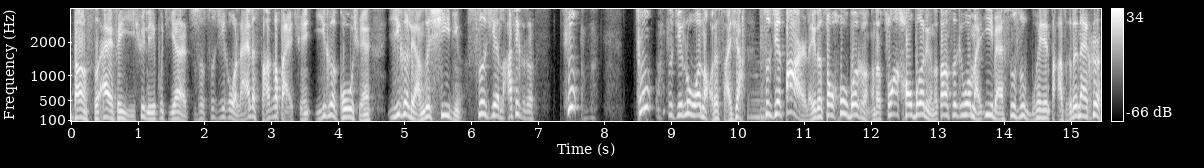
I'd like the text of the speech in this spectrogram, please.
当时爱妃以迅雷不及掩耳之势，直接给我来了三个摆拳，一个勾拳，一个两个膝顶，直接拿这个，嗖，噌，直接落我脑袋三下，直接大耳雷的照后脖梗子抓薅脖领子。当时给我买一百四十五块钱打折的耐克，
